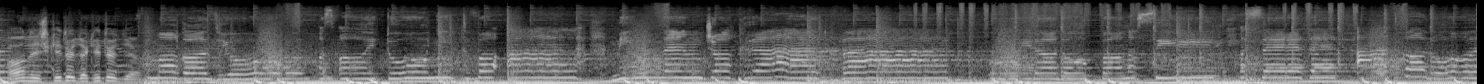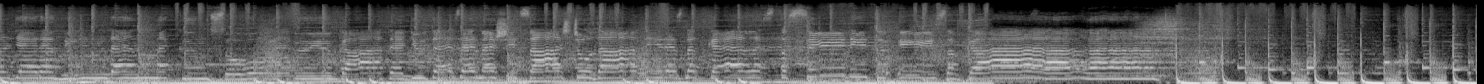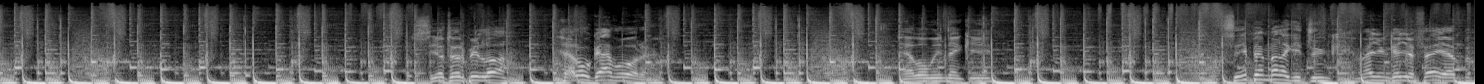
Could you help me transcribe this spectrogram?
Andris, ki tudja, ki tudja? Magad jól, az ajtó nyitva áll, minden csak rád. Szeretet átkarol, gyere minden nekünk szól. Repüljünk át együtt ezer mesét, száz csodát, érezned kell ezt a szédítő éjszakát. Szia Törpilla! Hello Gábor! Hello mindenki! Szépen melegítünk, megyünk egyre feljebb.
